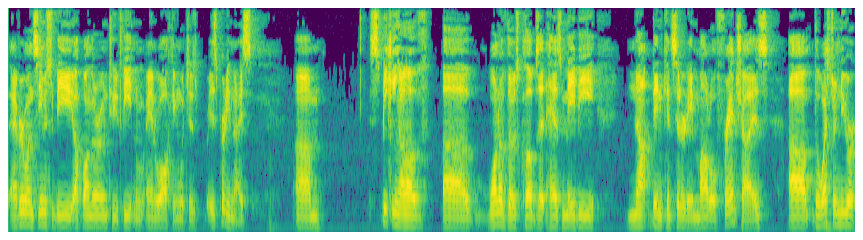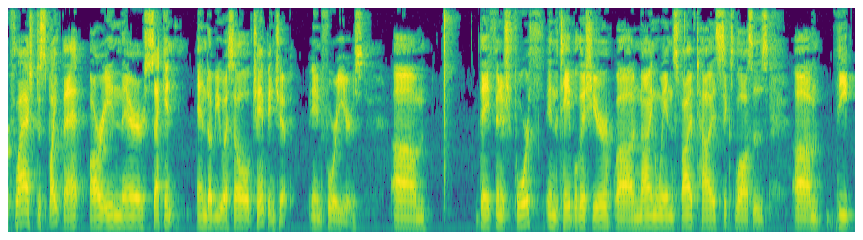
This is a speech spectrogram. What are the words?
Everyone seems to be up on their own two feet and, and walking, which is is pretty nice. Um, speaking of uh, one of those clubs that has maybe not been considered a model franchise, uh, the Western New York Flash, despite that, are in their second NWSL championship in four years. Um, they finished fourth in the table this year, uh, nine wins, five ties, six losses. Um, the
